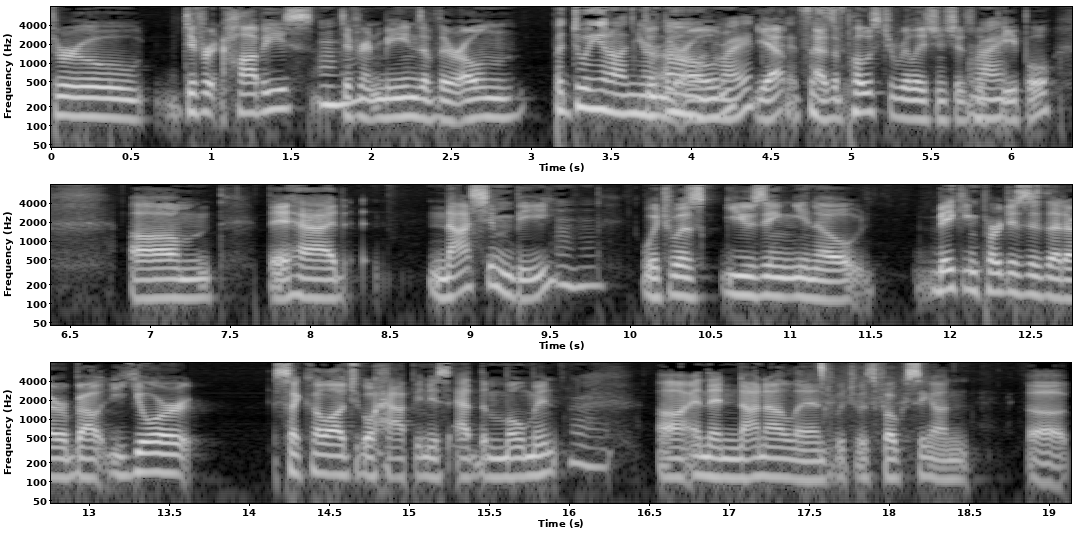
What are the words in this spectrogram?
through different hobbies, different means of their own But doing it on your own, own, right? It's a As opposed to relationships Right. with people. Um, they had nashimbi, Mm-hmm. which was using, you know, making purchases that are about your psychological happiness at the moment. Right. Uh, and then Nana Land, which was focusing on uh,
